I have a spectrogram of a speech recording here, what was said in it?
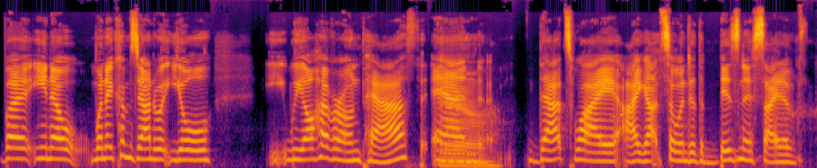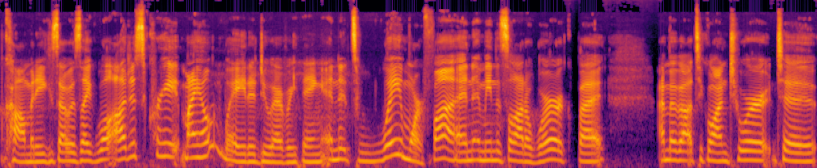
But, you know, when it comes down to it, you'll, we all have our own path. And Yeah. that's why I got so into the business side of comedy because I was like, well, I'll just create my own way to do everything. And it's way more fun. I mean, it's a lot of work, but I'm about to go on tour to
